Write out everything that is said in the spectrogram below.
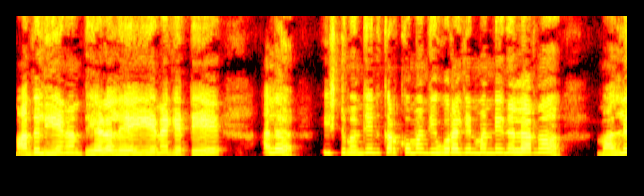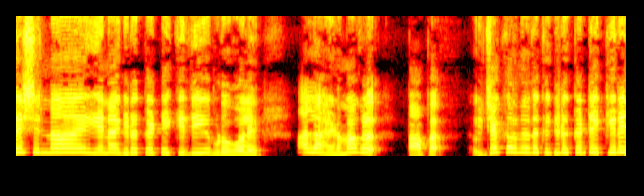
ಮೊದಲು ಏನಂತ ಹೇಳಲಿ, ಏನಾಗೈತಿ? ಅಲ್ಲ, ಇಷ್ಟು ಮಂದಿನ ಕರ್ಕೊಂಬಂದಿ ಊರಾಗಿನ ಮಂದಿನ ಎಲ್ಲಾರನು? ಮಲ್ಲೇಶನ್ನ ಏನ ಗಿಡ ಕಟ್ಟಿಕ್ಕಿದಿ? ಬಿಡು ಹೋಲಿ ಅಲ್ಲ, ಹೆಣ್ಮಗಳು, ಪಾಪ ವಿಜಯಕರ್ನದಕ್ಕೆ ಗಿಡ ಕಟ್ಟಿಕ್ಕಿರಿ?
